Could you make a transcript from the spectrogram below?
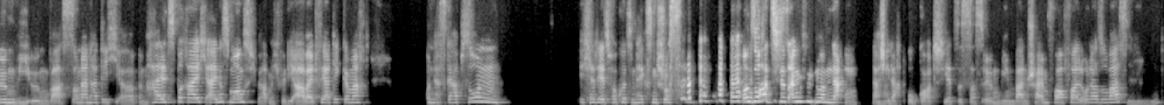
irgendwie irgendwas. Und dann hatte ich äh, im Halsbereich eines Morgens, ich habe mich für die Arbeit fertig gemacht. Und es gab so ein, ich hatte jetzt vor kurzem Hexenschuss. und so hat sich das angefühlt, nur im Nacken. Da habe ich gedacht, oh Gott, jetzt ist das irgendwie ein Bandscheibenvorfall oder sowas. Mhm.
